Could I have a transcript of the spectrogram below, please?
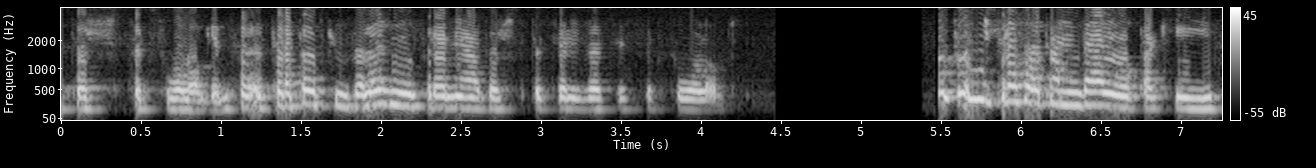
też seksuologiem, terapeutki uzależnień, która miała też specjalizację z seksuologii. No to mi trochę tam dało takiej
